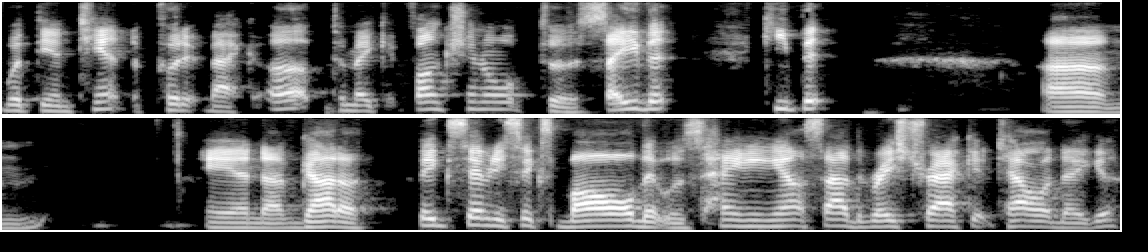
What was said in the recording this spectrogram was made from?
with the intent to put it back up, to make it functional, to save it, keep it. Um, and I've got a big 76 ball that was hanging outside the racetrack at Talladega.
